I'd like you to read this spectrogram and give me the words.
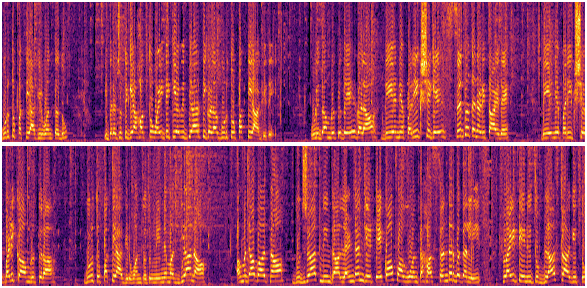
ಗುರುತು ಪತ್ತೆಯಾಗಿರುವಂತದ್ದು ಇದರ ಜೊತೆಗೆ ಹತ್ತು ವೈದ್ಯಕೀಯ ವಿದ್ಯಾರ್ಥಿಗಳ ಗುರುತು ಪತ್ತೆಯಾಗಿದೆ ಉಳಿದ ಮೃತದೇಹಗಳ ಡಿಎನ್ಎ ಪರೀಕ್ಷೆಗೆ ಸಿದ್ಧತೆ ನಡೀತಾ ಇದೆ. ಡಿಎನ್ಎ ಪರೀಕ್ಷೆ ಬಳಿಕ ಮೃತರ ಗುರುತು ಪತ್ತೆಯಾಗಿರುವಂತದ್ದು ನಿನ್ನೆ ಮಧ್ಯಾಹ್ನ ಅಹಮದಾಬಾದ್ನ ಗುಜರಾತ್ನಿಂದ ಲಂಡನ್ಗೆ ಟೇಕ್ ಆಫ್ ಆಗುವಂತಹ ಸಂದರ್ಭದಲ್ಲಿ ಫ್ಲೈಟ್ ಏನಿತ್ತು ಬ್ಲಾಸ್ಟ್ ಆಗಿತ್ತು.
